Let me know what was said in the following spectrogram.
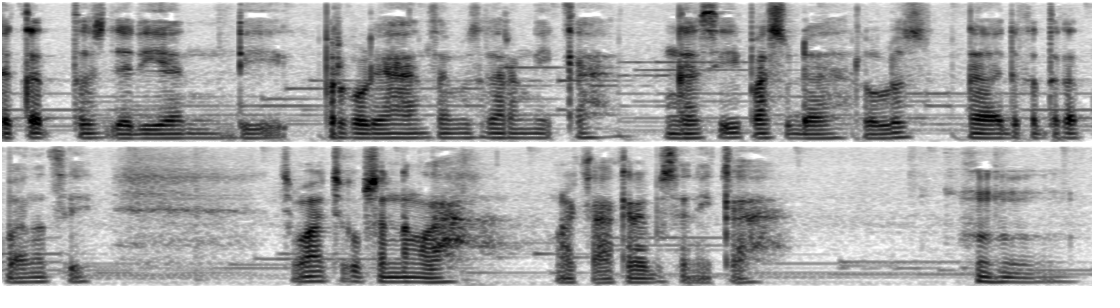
deket terus jadian di perkuliahan sampai sekarang nikah enggak sih pas sudah lulus nggak deket-deket banget sih cuma cukup seneng lah mereka akhirnya bisa nikah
